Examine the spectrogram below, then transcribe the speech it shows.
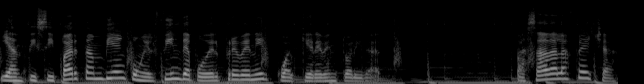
y anticipar también con el fin de poder prevenir cualquier eventualidad. Pasada la fecha,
